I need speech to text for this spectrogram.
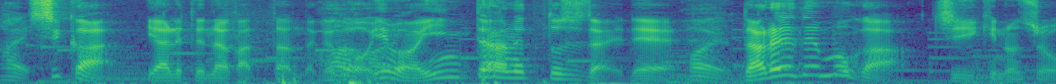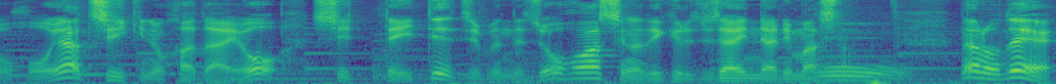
はい。しかやれてなかったんだけど、はいはい。今はインターネット時代で、はい。誰でもが地域の情報や地域の課題を知っていて自分で情報発信ができる時代になりました。なので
